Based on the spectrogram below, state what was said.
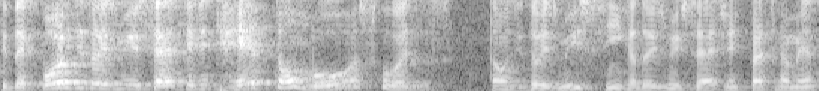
que depois de 2007 que a gente retomou as coisas. Então, de 2005 a 2007, a gente praticamente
